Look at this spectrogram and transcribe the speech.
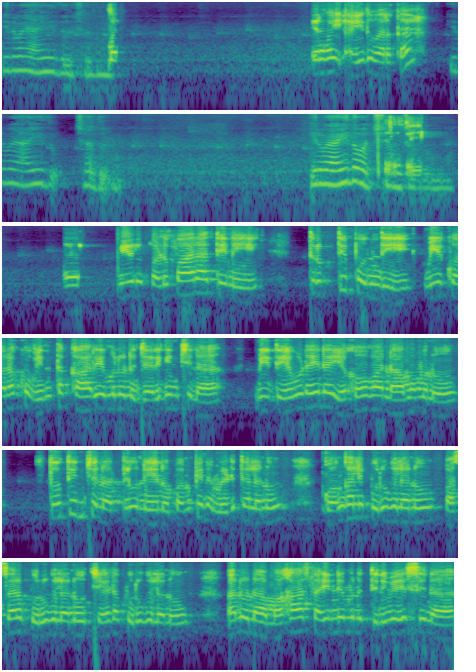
ఇరవై ఐదు ఇరవై ఐదు వరక? ఇరవై ఐదు చదువు. ఇరవై ఐదో వచ్చిన చదువు. మీరు కడుపారా తిని తృప్తి పొంది మీ కొరకు వింత కార్యములను జరిగించిన మీ దేవుడైన యెహోవా నామమును స్తుతించునట్లు నేను పంపిన మిడతలను గొంగలి పురుగులను పసర పురుగులను చీడ పురుగులను అను నా మహా సైన్యమును తినివేసిన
